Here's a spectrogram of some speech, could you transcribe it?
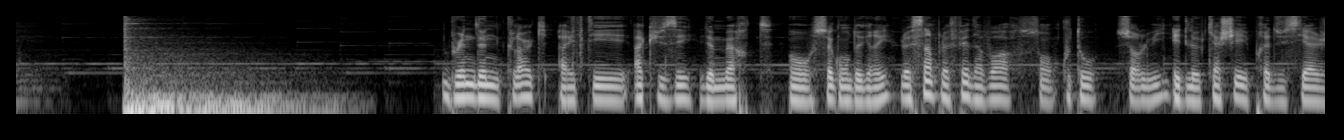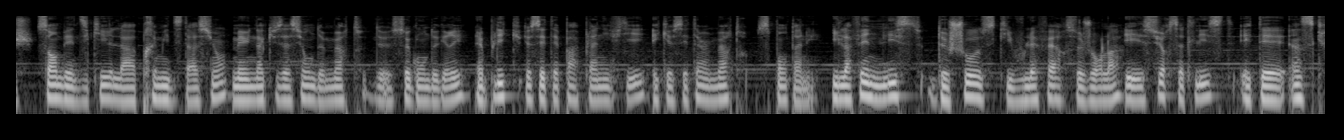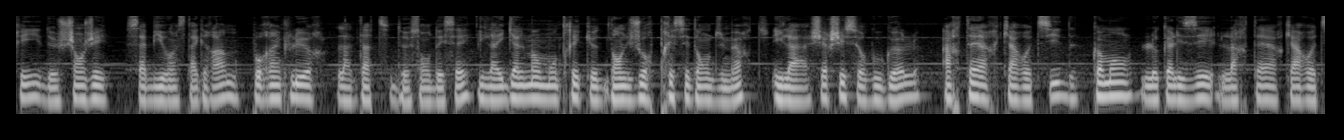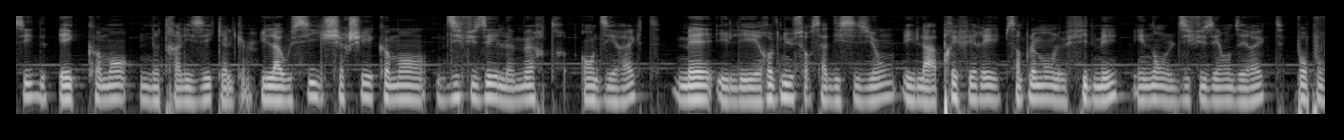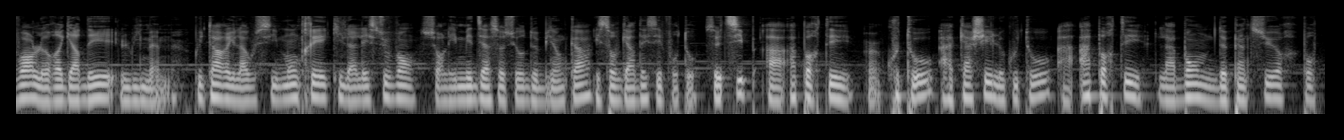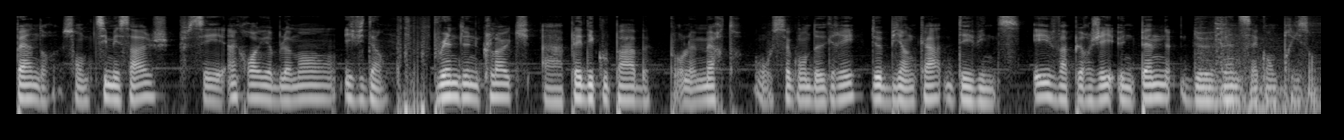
Brendan Clark a été accusé de meurtre au second degré. Le simple fait d'avoir son couteau sur lui et de le cacher près du siège semble indiquer la préméditation, mais une accusation de meurtre de second degré implique que c'était pas planifié et que c'était un meurtre spontané. Il a fait une liste de choses qu'il voulait faire ce jour-là et sur cette liste était inscrit de changer sa bio Instagram pour inclure la date de son décès. Il a également montré que dans les jours précédents du meurtre, il a cherché sur Google artère carotide, comment localiser l'artère carotide et comment neutraliser quelqu'un. Il a aussi cherché comment diffuser le meurtre en direct, mais il est revenu sur sa décision et il a préféré simplement le filmer et non le diffuser en direct pour pouvoir le regarder lui-même. Plus tard, il a aussi montré qu'il allait souvent sur les médias sociaux de Bianca et sauvegarder ses photos. Ce type a apporté un couteau, a caché le couteau, a apporté la bombe de peinture pour peindre son petit message. C'est incroyablement évident. Brandon Clark a plaidé coupable pour le meurtre au second degré de Bianca Devins et va purger une peine de 25 ans de prison.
